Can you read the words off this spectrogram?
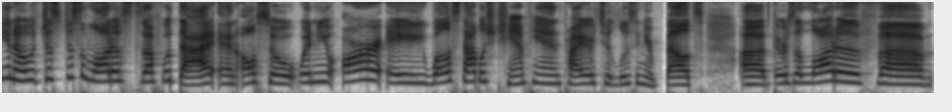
you know just just a lot of stuff with that. And also when you are a well-established champion prior to losing your belt uh, there's a lot of uh,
